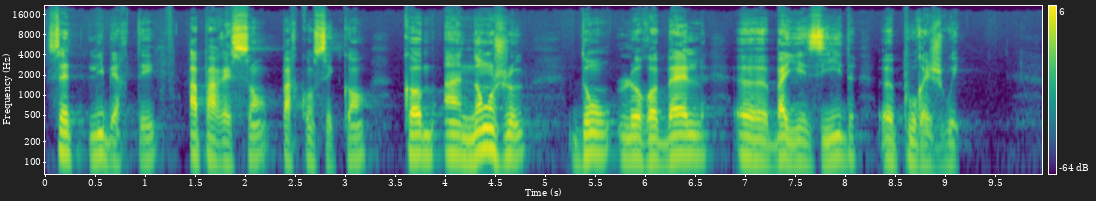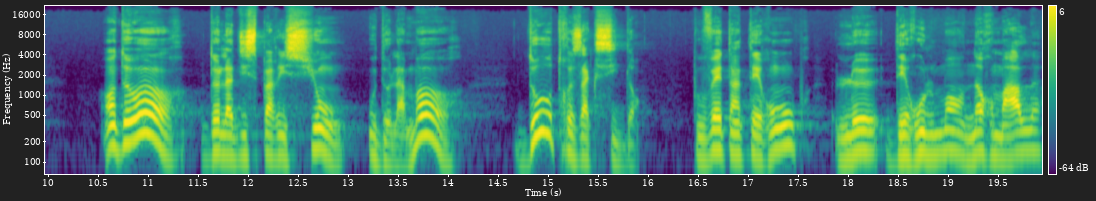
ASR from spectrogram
Cette liberté apparaissant par conséquent comme un enjeu dont le rebelle euh, Bayezid euh, pourrait jouer. En dehors de la disparition ou de la mort, d'autres accidents pouvaient interrompre le déroulement normal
